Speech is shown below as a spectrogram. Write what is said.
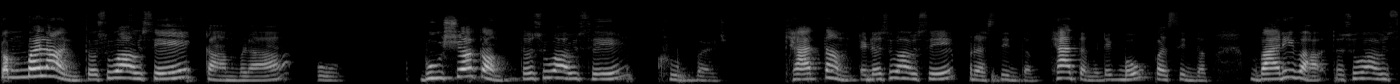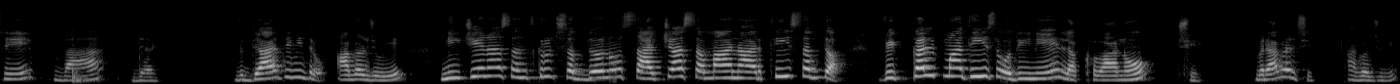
કંબલાન. તો શું આવશે? કાંબળા ઓ. ભૂષકમ, તો શું આવશે? ખૂબ જ. ખ્યાતમ, એટલે શું આવશે? પ્રસિદ્ધમ. ખ્યાતમ, એટલે બહુ પ્રસિદ્ધમ. વારીવાહ, તો શું આવશે? વાદળ. વિદ્યાર્થી મિત્રો, આગળ જોઈએ. નીચેના સંસ્કૃત શબ્દોનો સાચા સમાનાર્થી શબ્દ વિકલ્પમાંથી શોધીને લખવાનો છે. બરાબર છે? આગળ જોઈએ.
